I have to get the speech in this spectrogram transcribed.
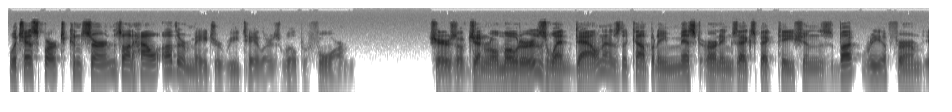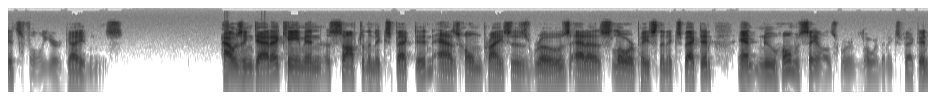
which has sparked concerns on how other major retailers will perform. Shares of General Motors went down as the company missed earnings expectations but reaffirmed its full year guidance. Housing data came in softer than expected as home prices rose at a slower pace than expected and new home sales were lower than expected.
